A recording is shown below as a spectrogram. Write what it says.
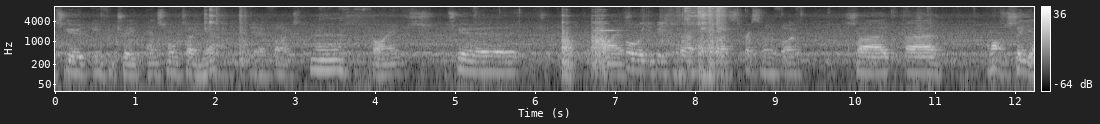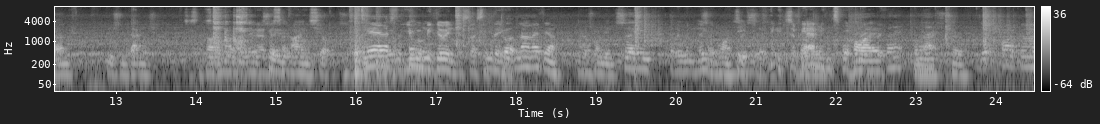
skewed infantry and small team, yeah? Yeah, fives. Uh, Fives. Skewed. Five. Or you'd be surprised if the pressing on a five. So uh, I might as well see you and do some damage. So I'm going two aim shots. yeah, that's the You thing. wouldn't be doing this, that's the You've thing. got none, have you? First one in C. But they wouldn't need Second it. one D. So C. It's a bit having to Five, isn't it? From that. That's true. Five guy.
